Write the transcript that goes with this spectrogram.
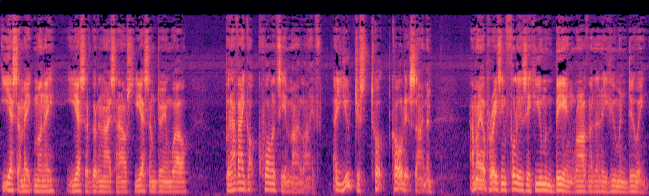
yes, I make money. Yes, I've got a nice house. Yes, I'm doing well. But have I got quality in my life? Uh, you just called it, Simon. Am I operating fully as a human being rather than a human doing?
